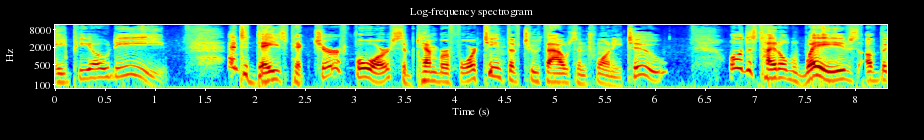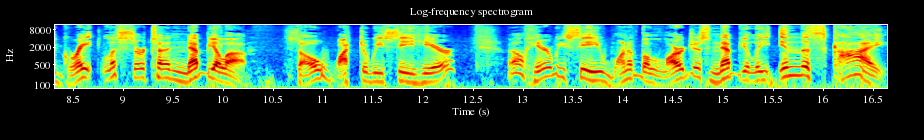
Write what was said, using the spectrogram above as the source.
apod. And today's picture for September 14th of 2022. Well, it is titled waves of the Great Lacerta Nebula. So what do we see here? Well, here we see one of the largest nebulae in the sky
